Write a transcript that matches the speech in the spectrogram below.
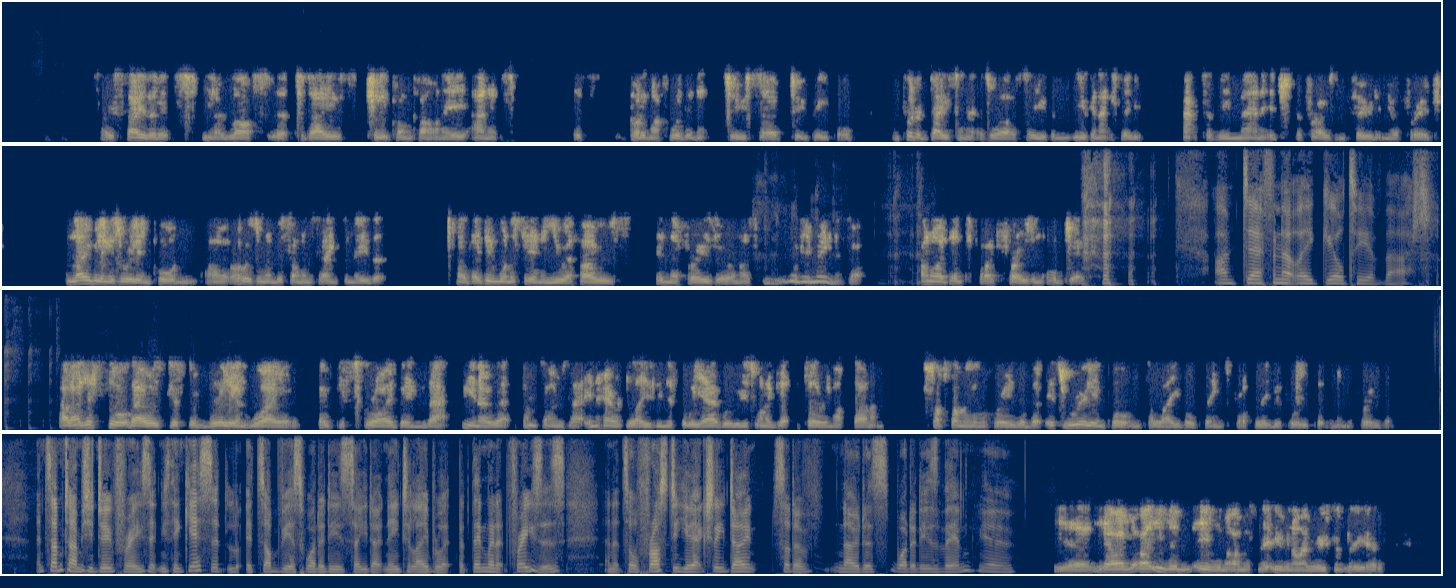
So say that it's, you know, last uh, today's chili con carne and it's it's got enough within it to serve two people and put a date on it as well, so you can you can actually actively manage the frozen food in your fridge. And labeling is really important. I always remember someone saying to me that uh, they didn't want to see any UFOs in their freezer, and I said, "What do you mean? It's that unidentified frozen object." I'm definitely guilty of that. And I just thought that was just a brilliant way of, of describing that, you know, that sometimes that inherent laziness that we have where we just want to get the clearing up done and shove something in the freezer, but it's really important to label things properly before you put them in the freezer. And sometimes you do freeze it and you think, yes, it, it's obvious what it is, so you don't need to label it. But then when it freezes and it's all frosty, you actually don't sort of notice what it is then. Yeah. Yeah, yeah. I, I even even I must admit, even I recently uh,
